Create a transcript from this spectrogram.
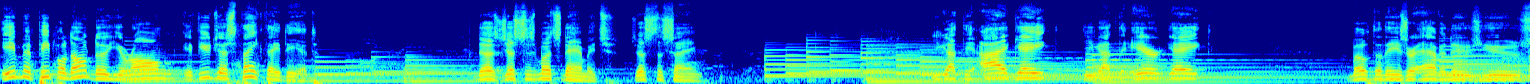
even if people don't do you wrong, if you just think they did, does just as much damage, just the same. You got the eye gate you got the ear gate. Both of these are avenues used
